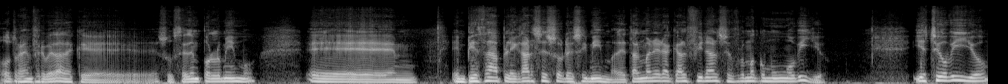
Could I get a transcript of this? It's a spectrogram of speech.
otras enfermedades que suceden por lo mismo, eh, empieza a plegarse sobre sí misma, de tal manera que al final se forma como un ovillo. Y este ovillo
